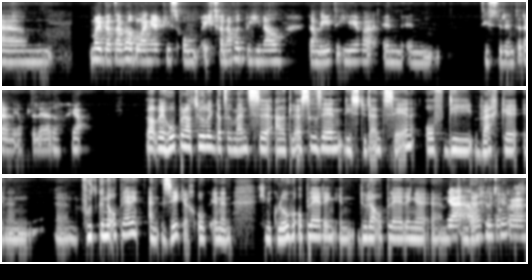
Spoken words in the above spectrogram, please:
Um, maar dat dat wel belangrijk is om echt vanaf het begin al dat mee te geven en, en die studenten daarmee op te leiden. Ja. Wel, wij hopen natuurlijk dat er mensen aan het luisteren zijn die student zijn of die werken in een, een voedkundeopleiding en zeker ook in een gynaecologenopleiding, in doula-opleidingen um, ja, en dergelijke. Ook, uh,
